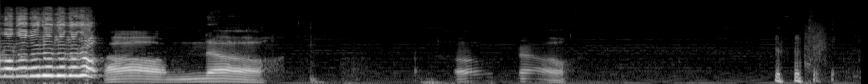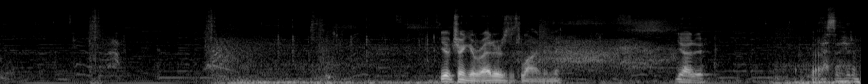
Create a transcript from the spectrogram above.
no, no, no, no, no, no, no, no! Oh, no. Oh, no. you have Trinket or is lying to me. Yeah, I do. Yes, I hit him.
